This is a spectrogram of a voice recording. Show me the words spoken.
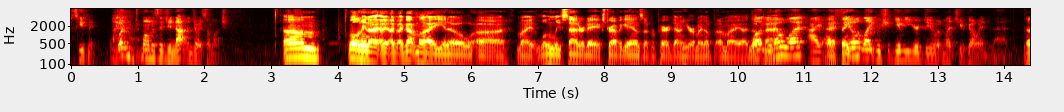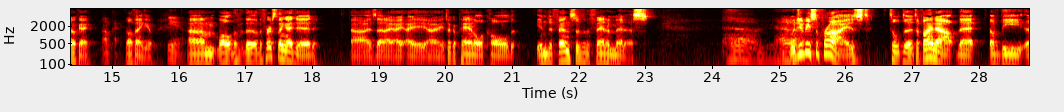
Excuse me. What moments did you not enjoy so much? Um. Well, I mean, I, I I got my you know uh, my lonely Saturday extravaganza prepared down here on my on my uh, Well, you know what? I, I, I think- feel like we should give you your due and let you go into that. Okay. Okay. Well, thank you. Yeah. Um, well, the, the, the first thing I did uh, is that I, I, I, I took a panel called "In Defense of the Phantom Menace." Oh Would you be surprised to, to, to find out that of the uh,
